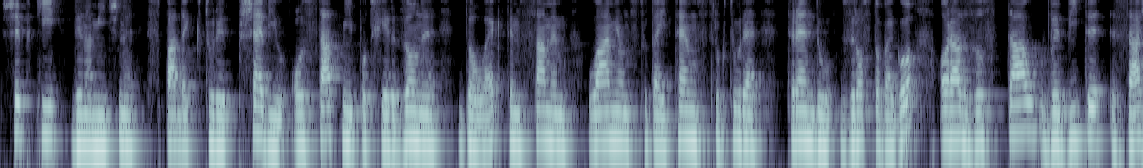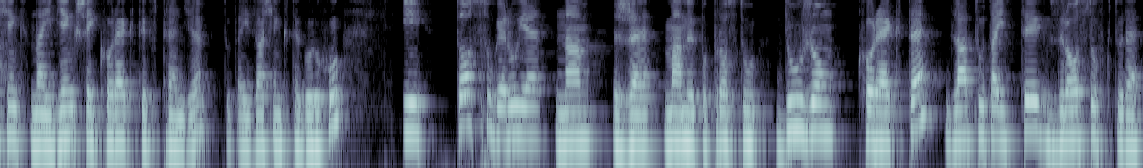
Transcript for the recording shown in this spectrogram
szybki, dynamiczny spadek, który przebił ostatni potwierdzony dołek, tym samym łamiąc tutaj tę strukturę trendu wzrostowego oraz został wybity zasięg największej korekty w trendzie, tutaj zasięg tego ruchu i to sugeruje nam, że mamy po prostu dużą korektę dla tutaj tych wzrostów, które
